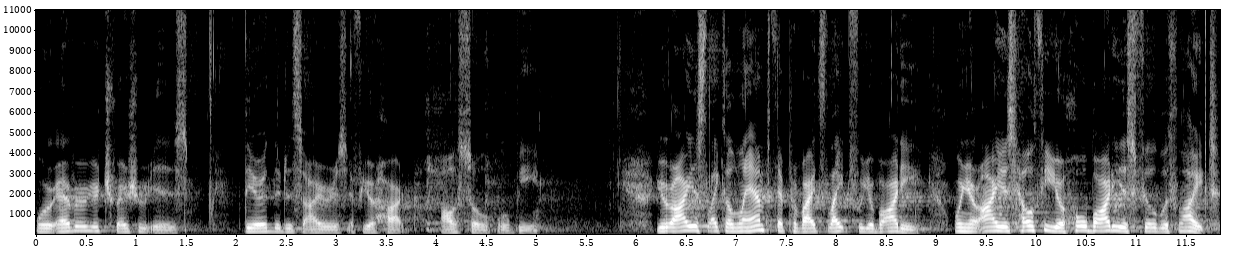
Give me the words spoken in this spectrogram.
Wherever your treasure is, there the desires of your heart also will be. Your eye is like a lamp that provides light for your body. When your eye is healthy, your whole body is filled with light.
